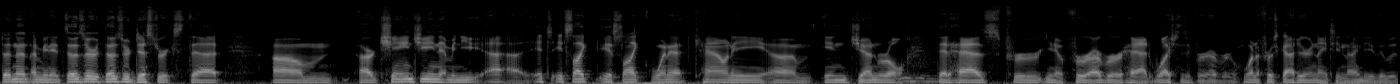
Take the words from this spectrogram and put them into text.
doesn't it? I mean, those are those are districts that um, are changing. I mean, you, uh, it's it's like it's like Gwinnett County um, in general mm-hmm. that has for you know forever had well, I shouldn't say forever. When I first got here in 1990, the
